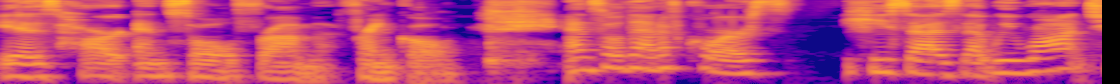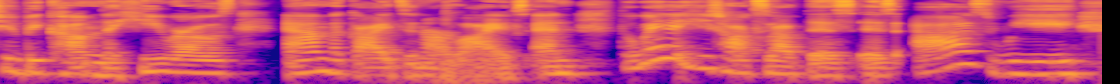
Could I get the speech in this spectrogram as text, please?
is heart and soul from Frankl. And so then, of course, he says that we want to become the heroes and the guides in our lives. And the way that he talks about this is as we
